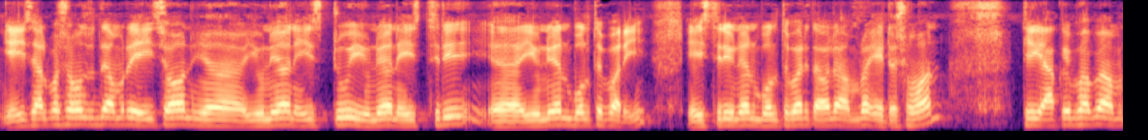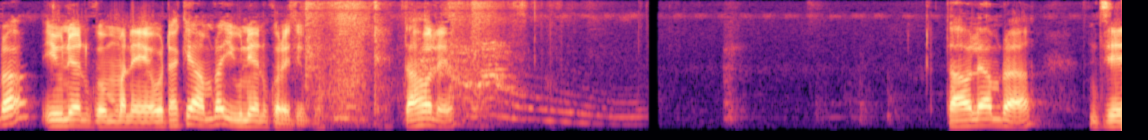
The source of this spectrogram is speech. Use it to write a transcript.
এইচ আলফা সমান যদি আমরা H one union H two union H three union বলতে পারি এইচ থ্রি ইউনিয়ন বলতে পারি, তাহলে আমরা এটা সমান ঠিক একইভাবে আমরা ইউনিয়ন মানে ওটাকে আমরা ইউনিয়ন করে দেব। তাহলে তাহলে আমরা যে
